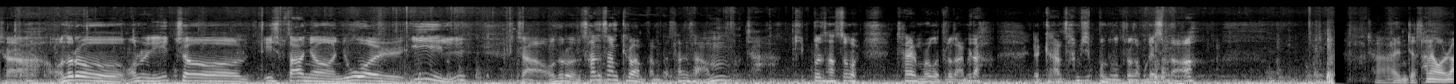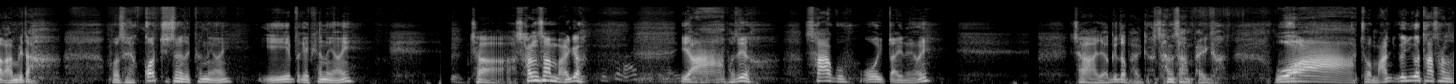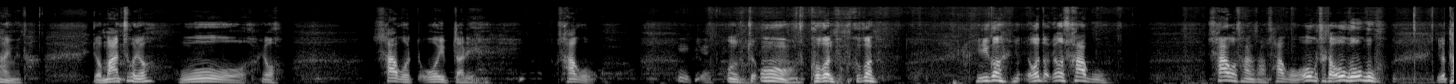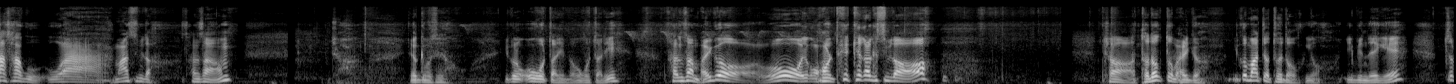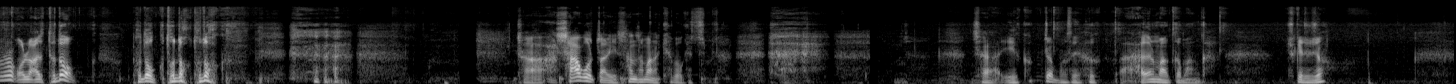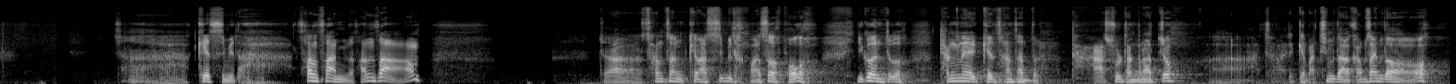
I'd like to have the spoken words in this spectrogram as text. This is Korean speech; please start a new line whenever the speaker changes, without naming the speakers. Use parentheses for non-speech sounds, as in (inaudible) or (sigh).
자, 오늘은 오늘 2024년 6월 2일. 자, 오늘은 산삼키로 한번 갑니다. 산삼. 자, 깊은 산속을 차를 몰고 들어갑니다. 이렇게 한 30분 정도 들어가 보겠습니다. 자, 이제 산에 올라갑니다. 보세요. 꽃이 전에도 폈네요. 이쁘게 폈네요. 자, 산삼 발견. 이야, 보세요. 사구 오입다이네요. 자, 여기도 발견. 산삼 발견. 와, 저 만, 이거, 이거 다 산삼입니다. 요 많죠 요? 오, 요 사구 오입짜리 사구. 어, 저, 어, 그건 그건 이거 요, 요 사구 사구 산삼 사구 오구 찾아 오구 오구 이거 다 사구. 와, 많습니다. 산삼. 자, 여기 보세요. 이건 오구짜리입니다. 오구짜리 산삼 발견. 오, 이거 오늘 택해 가겠습니다. 자, 더덕도 발견. 이거 맞죠, 더덕? 이거 입이 네 개. 쭈르륵 올라와서 더덕. 도덕 도덕 도덕. (laughs) 자 사고짜리 산삼 하나 켜보겠습니다. (laughs) 자이 흙 좀 보세요 흙 아 얼마큼한가. 죽여주죠? 자 켰습니다. 산삼입니다 산삼. 자 산삼 켜왔습니다. 와서 보고 이건 저 당내에 캔 산삼들 다 술 담가놨죠? 아자 이렇게 마칩니다. 감사합니다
